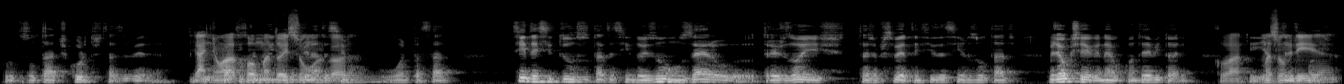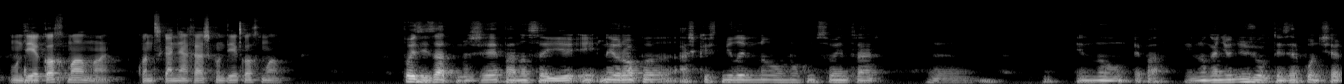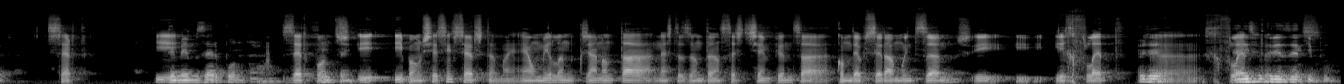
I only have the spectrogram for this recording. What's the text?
por resultados curtos, estás a ver? Ganham a Roma 2-1 agora. Assim, o ano passado. Sim, tem sido resultados assim 2-1, 0, 3-2, estás a perceber? Tem sido assim resultados. Mas é o que chega, né? O quanto é a vitória. Claro, e mas um dia, um dia corre mal, não é? Quando se ganha a rasca, um dia corre mal. Pois, exato, mas é pá, não sei. Na Europa, acho que este Milan não, não começou a entrar. Uh, ele não, epá, ele não ganhou nenhum jogo, tem 0 pontos, certo? Certo. E tem mesmo 0 pontos. 0 pontos. Sim, e, e, vamos ser sinceros também, é um Milan que já não está nestas andanças de Champions há, como deve ser há muitos anos e, e, e reflete. Pois é, uh, reflete é isso que eu queria dizer, isso. tipo,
